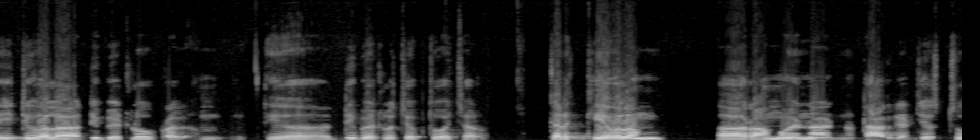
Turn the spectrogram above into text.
ఇటీవల డిబేట్లో ప్ర డిబేట్లో చెప్తూ వచ్చారు. ఇక్కడ కేవలం ఆ, రామ్మోహన్ నాయుడును టార్గెట్ చేస్తూ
